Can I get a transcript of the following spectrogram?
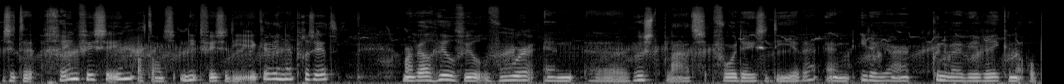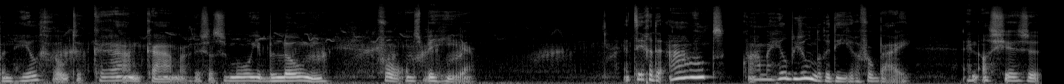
Er zitten geen vissen in, althans niet vissen die ik erin heb gezet. Maar wel heel veel voer en uh, rustplaats voor deze dieren. En ieder jaar kunnen wij weer rekenen op een heel grote kraamkamer. Dus dat is een mooie beloning voor ons beheer. En tegen de avond kwamen heel bijzondere dieren voorbij. En als je ze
